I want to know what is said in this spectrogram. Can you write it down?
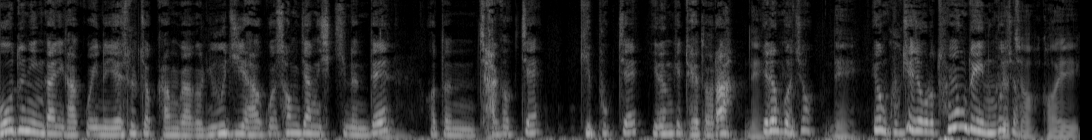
모든 인간이 갖고 있는 예술적 감각을 유지하고 성장시키는데 네. 어떤 자극제, 기폭제 이런 게 되더라 네. 이런 거죠. 네. 이건 국제적으로 통용돼 있는 그렇죠. 거죠. 거의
